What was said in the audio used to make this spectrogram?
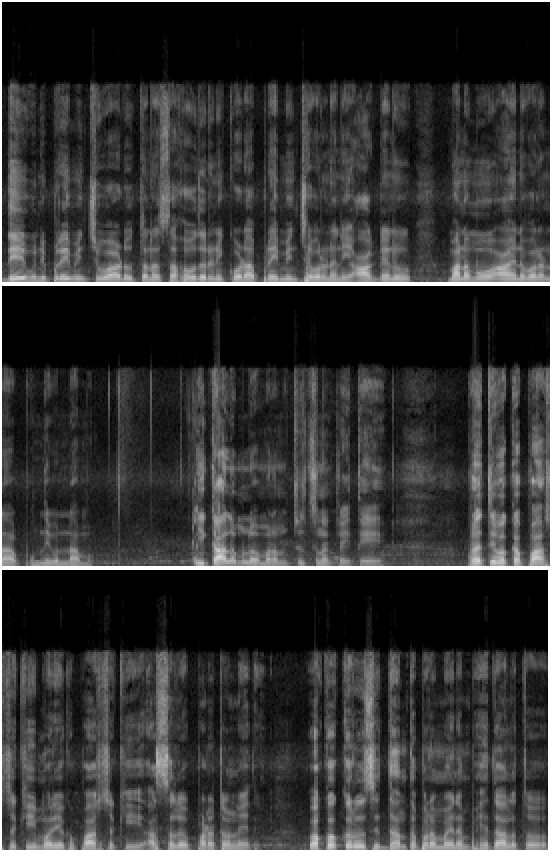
దేవుని ప్రేమించువాడు తన సహోదరుని కూడా ప్రేమించవలనని ఆజ్ఞను మనము ఆయన వలన పొంది ఉన్నాము. ఈ కాలంలో మనం చూసినట్లయితే ప్రతి ఒక్క పాస్టర్కి మరి ఒక పాస్టర్కి అస్సలు పడటం లేదు. ఒక్కొక్కరు సిద్ధాంతపరమైన భేదాలతో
